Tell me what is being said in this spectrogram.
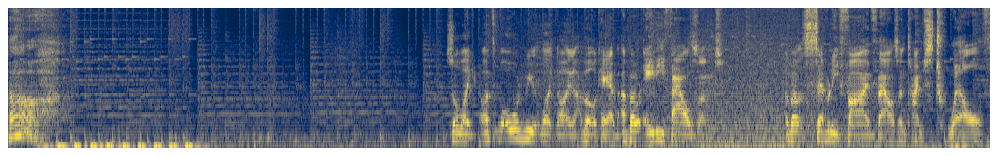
Oh. So like, what would be like? Okay, about eighty thousand, about seventy-five thousand times twelve.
